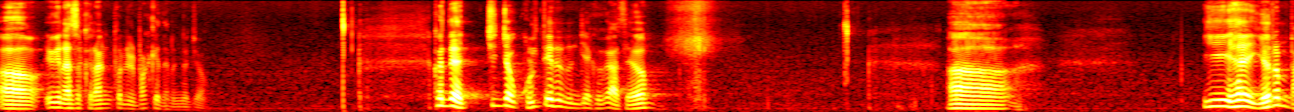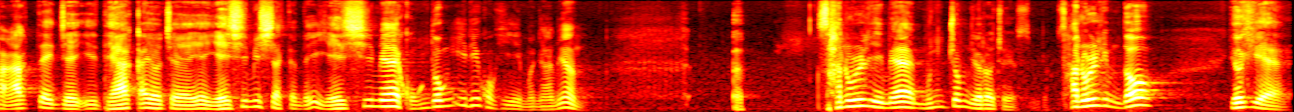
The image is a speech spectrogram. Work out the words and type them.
어, 여기 나서 그랑프리를 받게 되는 거죠. 근데 진짜 골 때리는 게 그거 아세요? 아, 이해 여름 방학 때 이제 이 대학 가요제의 예심이 시작된데 이 예심의 공동 1위 곡이 뭐냐면 산울림의 문 좀 열어줘였습니다. 산울림도 여기에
